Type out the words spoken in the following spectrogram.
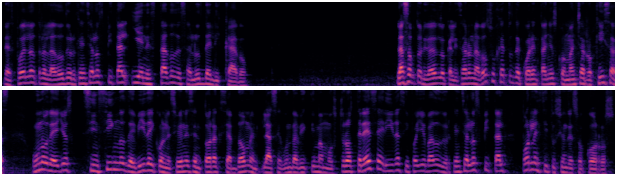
Después lo trasladó de urgencia al hospital y en estado de salud delicado. Las autoridades localizaron a dos sujetos de 40 años con manchas rojizas, uno de ellos sin signos de vida y con lesiones en tórax y abdomen. La segunda víctima mostró tres heridas y fue llevado de urgencia al hospital por la institución de socorros.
